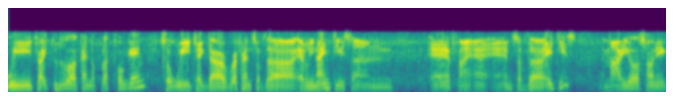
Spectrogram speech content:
we try to do a kind of platform game, so we take the reference of the early 90s and uh, ends of the 80s, Mario, Sonic,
